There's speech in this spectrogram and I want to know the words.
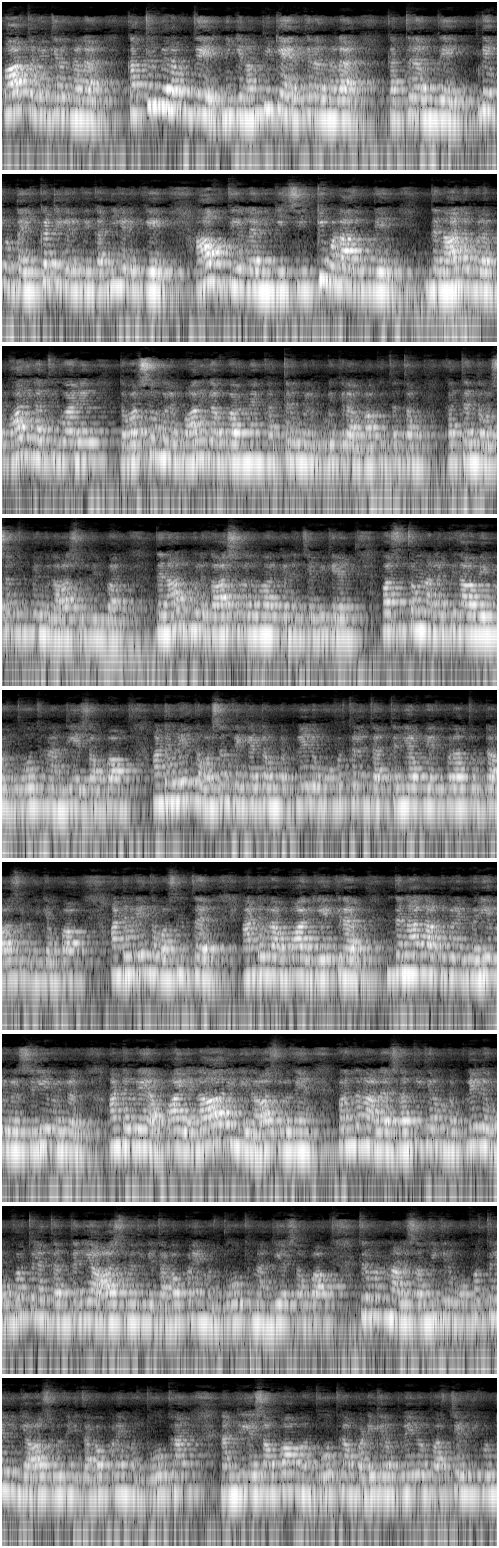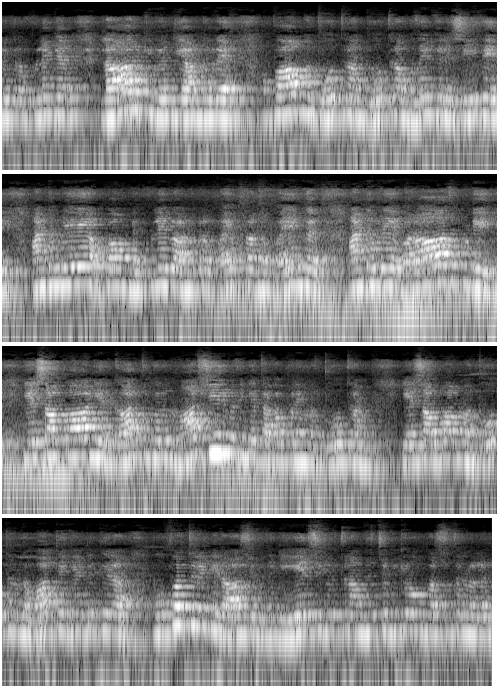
பார்த்து வைக்கிறதுனால கத்திர மேல வந்து நீங்க நம்பிக்கை இருக்கிறதுனால கத்திர வந்து இப்படிப்பட்ட இக்கட்டுகளுக்கு கன்னிகளுக்கு ஆபத்துகள்ல நீங்க சிக்கி கொள்ளாதபடி இந்த நாள் உங்களை பாதுகாத்துக்குவாரு. இந்த வருஷம் உங்களை பாதுகாப்பாருன்னு கத்திர உங்களுக்கு கொடுக்கிற வாக்கு தத்தம் கத்திர இந்த வருஷத்துக்கு உங்களை ஆசிர்வதிப்பார். இந்த நாள் உங்களுக்கு ஆசீர்வாதமா இருக்க நான் ஜெபிக்கிறேன். வருஷத்தம் நல்ல பிதாவே உங்கள் தோத்து நன்றியை சாப்பா ஆண்டவரே இந்த வசனத்தை கேட்ட உங்க பிள்ளைகளை ஒவ்வொருத்தரும் தனித்தனியா பேர் தொட்டு ஆசீர்வதிக்கப்பா. ஆண்டவரே இந்த வசனத்தை ஆண்டவரே அப்பா கேட்கிற. இந்த நாள் ஆண்டவரே பெரியவர்கள் சிறியவர்கள். ஆண்டவரே அப்பா எல்லாரும் நீர் ஆசீர்வதேன் பிறந்த நாளை சந்திக்கிற உங்க பிள்ளைகளை ஒவ்வொருத்தரையும் தனித்தனியா ஆசீர்வதிங்க தகப்பனை உங்கள் தோத்து நன்றியை சாப்பா திருமண நாளை சந்திக்கிற ஒவ்வொருத்தரையும் நீங்க ஆசீர்வதிங்க தகப்பனை உங்கள் தோத்துறான் நன்றியை சாப்பா உங்கள் தோத்துறான் படிக்கிற பிள்ளைகளை பரிச்சு எழுதி கொண்டிருக்கிற பிள்ளைங்க எல்லாருக்கும் வேண்டிய ஆண்டவரே அப்பா உங்க தோத்துறான் தோத்துறான் உதவிகளை செய்து ஆண்டவரே அப்பா உங்க பிள்ளைகள் ஆண்டவரை பயப்படுறாங்க. பயங்கள் ஆண்டவரே வராதபடி ஏசாப்பா நீர் காத்துகளும் ஆசீர்வதிங்க தகப்பனை உங்கள் தோத்திரம். ஏசாப்பா உங்க தோத்திரம் இந்த வார்த்தை கேட்டுக்கு ஒவ்வொருத்தரையும் நீர் ஆசீர்வதிங்க. ஏசு கிறிஸ்து நாம் ஜெபிக்கிறோம் பரிசுத்தம் நல்ல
